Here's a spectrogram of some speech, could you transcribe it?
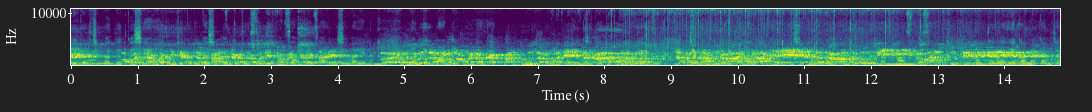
इकडची पद्धत कशी आहे तुमच्याकडे कशी पद्धत असते ते पण सांगायचं आहे. शिवाय आहे ना? नंतर पाठी पण देतात. कोणी पुरणपोळ्याची देतात जे बनवलेले पदार्थ आहेत तसे गोड देतात पाच ते सहा नंतर एकामेकांच्या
